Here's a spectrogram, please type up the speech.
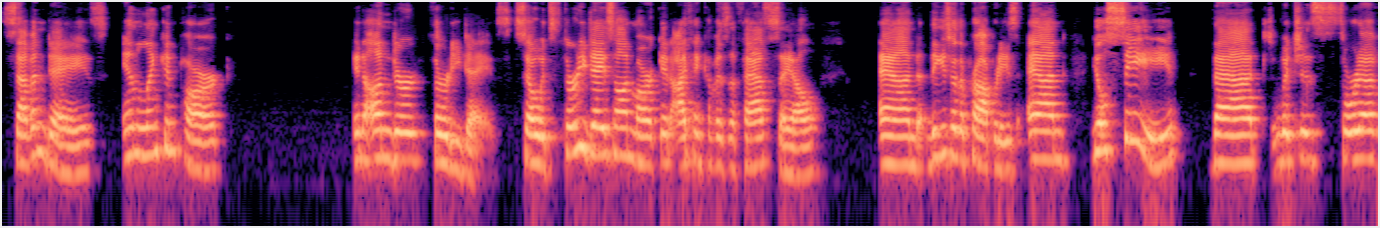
seven days in Lincoln Park in under 30 days. So it's 30 days on market. I think of as a fast sale, and these are the properties. And you'll see that, which is sort of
